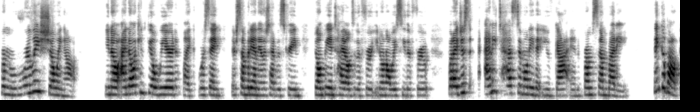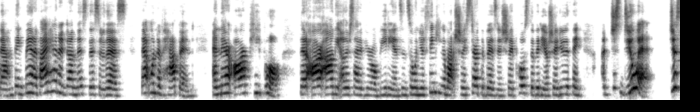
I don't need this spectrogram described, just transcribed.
from really showing up? You know, I know it can feel weird. Like we're saying, there's somebody on the other side of the screen. Don't be entitled to the fruit. You don't always see the fruit. But I just, any testimony that you've gotten from somebody, think about that and think, man, if I hadn't done this, this, or this, that wouldn't have happened. And there are people that are on the other side of your obedience. And so when you're thinking about, should I start the business? Should I post the video? Should I do the thing? Uh, just do it. Just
